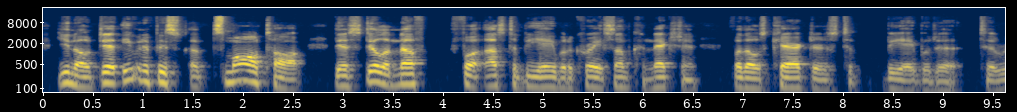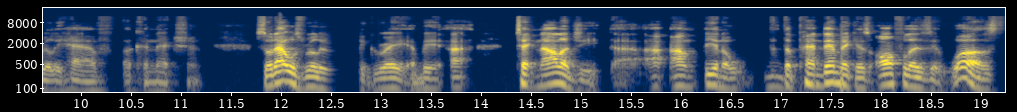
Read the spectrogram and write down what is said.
you know, just, even if it's a small talk, there's still enough for us to be able to create some connection for those characters to be able to to really have a connection. So that was really great. I mean, I, technology. I, am you know, the pandemic, as awful as it was,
